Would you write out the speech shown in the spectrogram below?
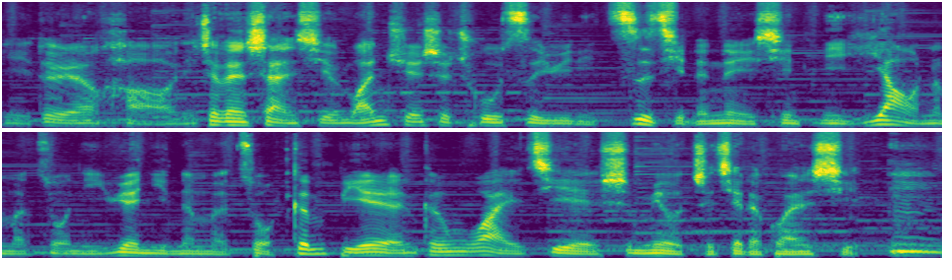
你对人好，你这份善心完全是出自于你自己的内心。你要那么做，你愿意那么做，跟别人、跟外界是没有直接的关系。嗯，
